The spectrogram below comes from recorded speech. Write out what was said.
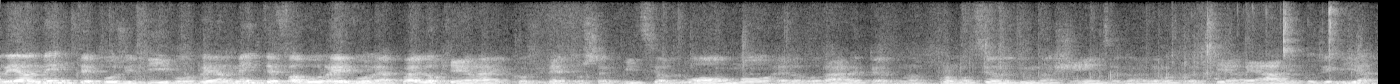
realmente positivo, realmente favorevole a quello che era il cosiddetto servizio all'uomo e lavorare per una promozione di una scienza, di una democrazia reale e così via,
